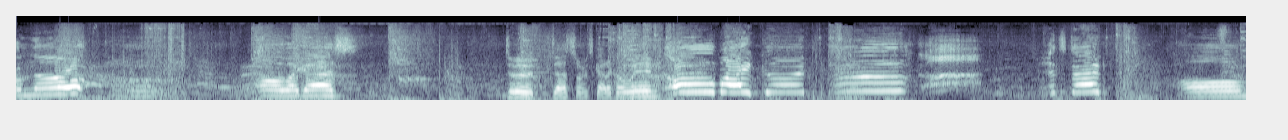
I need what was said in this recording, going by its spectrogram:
Oh, no. Oh, my gosh. Dude, Deathstroke's got to go in. Oh, my God. It's done. Oh.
